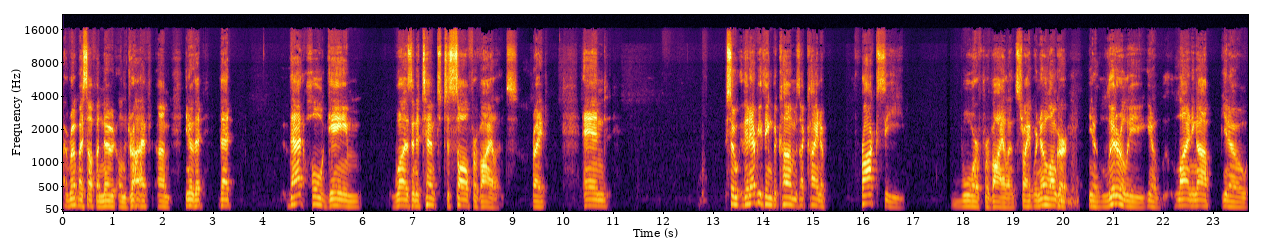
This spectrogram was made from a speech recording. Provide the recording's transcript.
I wrote myself a note on the drive um, you know that that that whole game was an attempt to solve for violence right and so then everything becomes a kind of proxy war for violence, right? We're no longer, you know, literally, you know, lining up, you know,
